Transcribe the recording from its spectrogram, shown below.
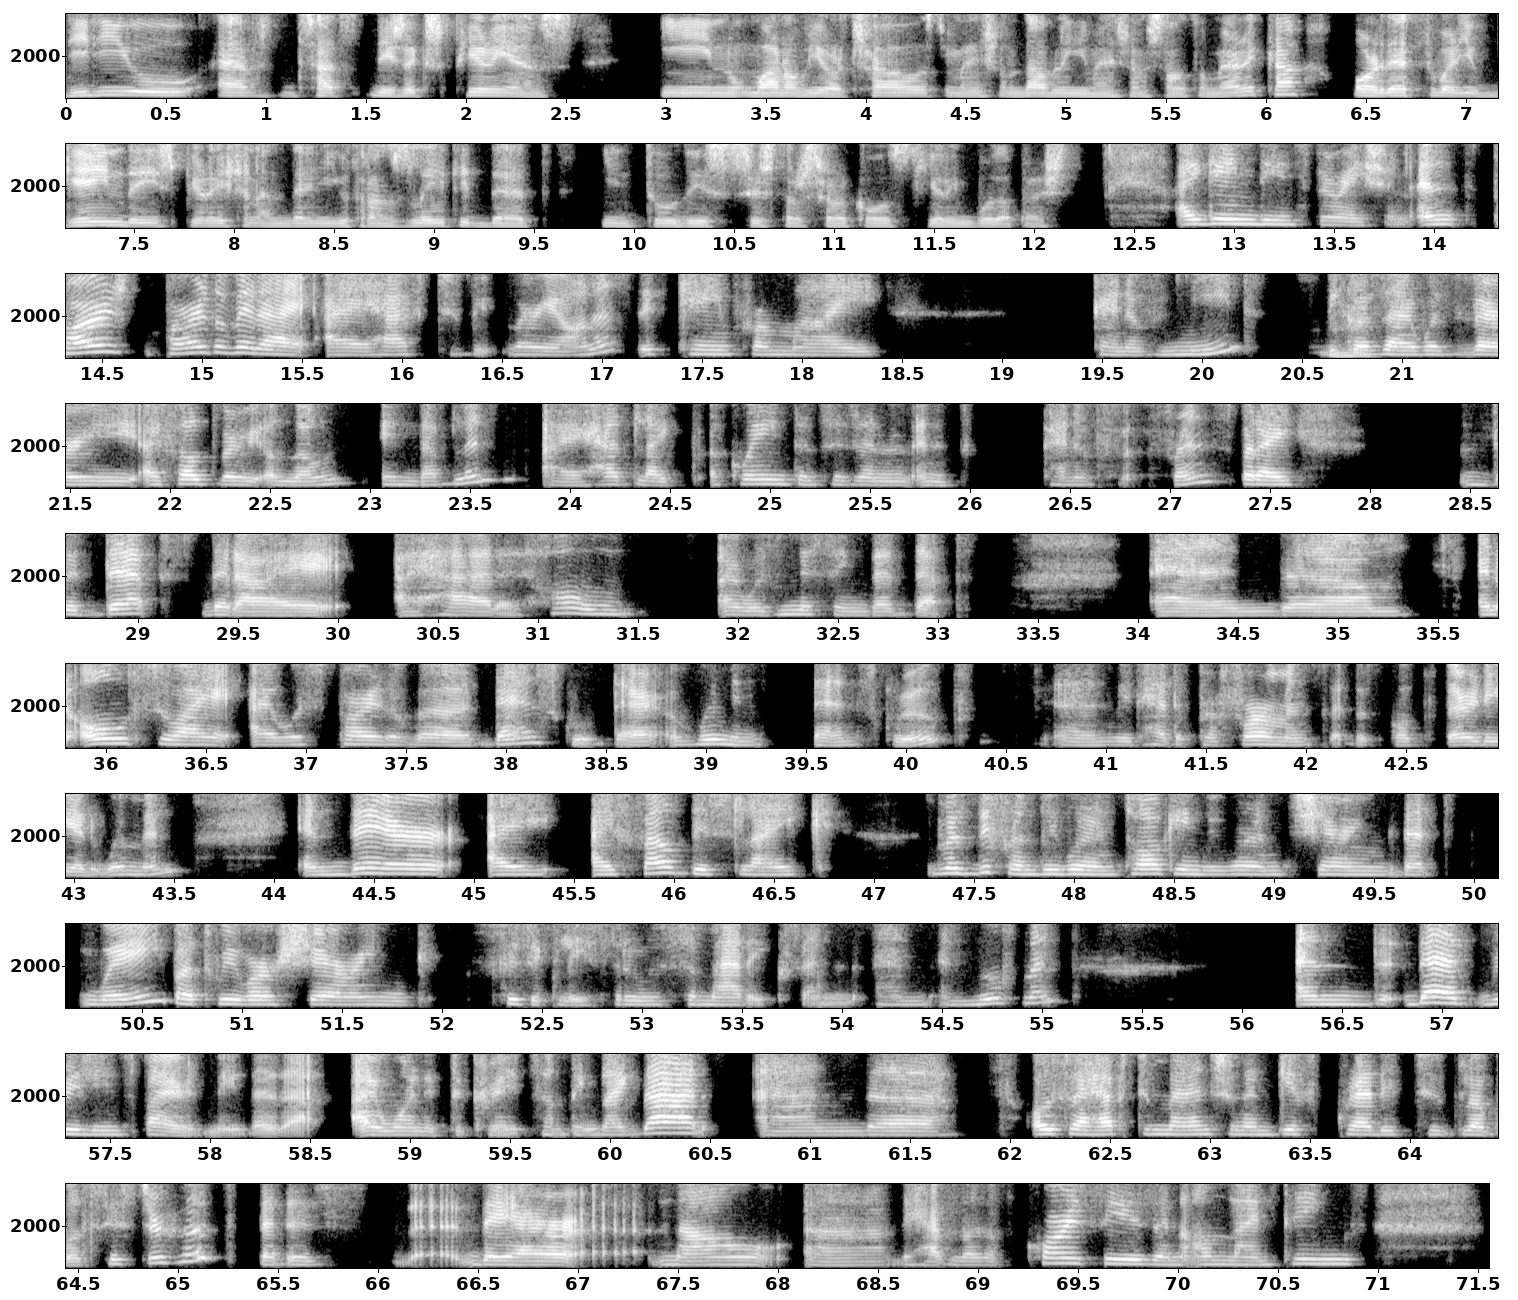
Did you have such this experience in one of your travels? You mentioned Dublin, you mentioned South America, or that's where you gained the inspiration and then you translated that into these sister circles here in Budapest? I gained the inspiration, and part part of it, I I have to be very honest, it came from my kind of need mm-hmm. because mm-hmm. I was very I felt very alone in Dublin. I had like acquaintances and and kind of friends, but I the depth that I I had at home, I was missing that depth and um, and also I I was part of a dance group there, a women dance group, and we'd had a performance that was called 38 Women, and there I I felt this like it was different. We weren't talking, we weren't sharing that way, but we were sharing physically through somatics and and and movement and that really inspired me that I wanted to create something like that. And uh, also, I have to mention and give credit to Global Sisterhood. That is, they are now uh, they have a lot of courses and online things,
